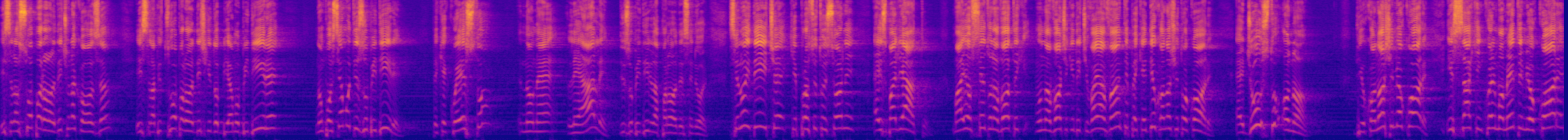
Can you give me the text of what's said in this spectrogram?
E se la sua parola dice una cosa, e se la sua parola dice che dobbiamo obbedire, non possiamo disobbedire, perché questo non è leale disobbedire la parola del Signore. Se lui dice che prostituzione è sbagliato, ma io sento una voce, una voce che dice vai avanti perché Dio conosce il tuo cuore, è giusto o no? Dio conosce il mio cuore e sa che in quel momento il mio cuore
